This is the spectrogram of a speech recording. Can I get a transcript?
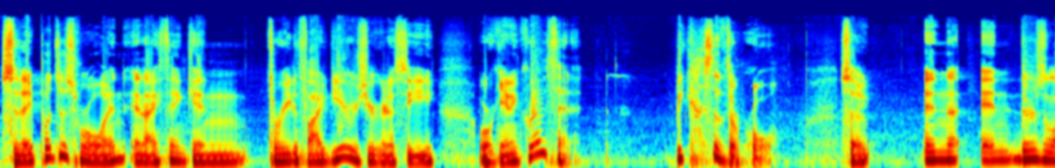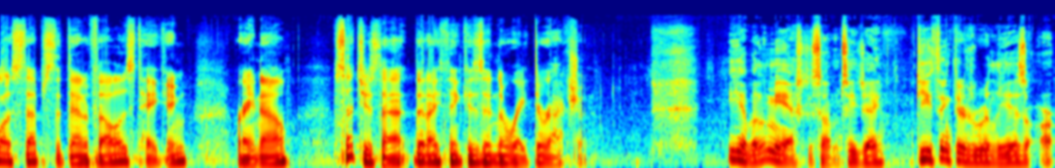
So they put this rule in, and I think in three to five years you're going to see organic growth in it because of the rule. So, and and there's a lot of steps that the NFL is taking right now, such as that, that I think is in the right direction. Yeah, but let me ask you something, CJ. Do you think there really is or,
